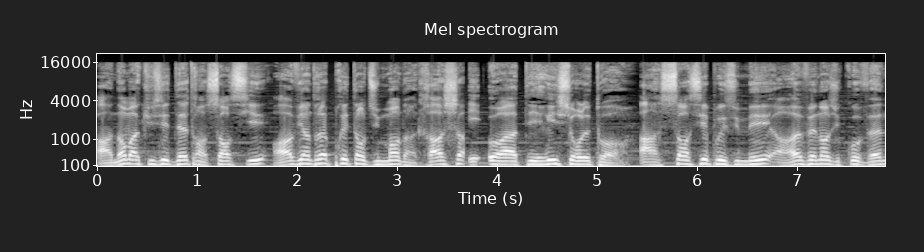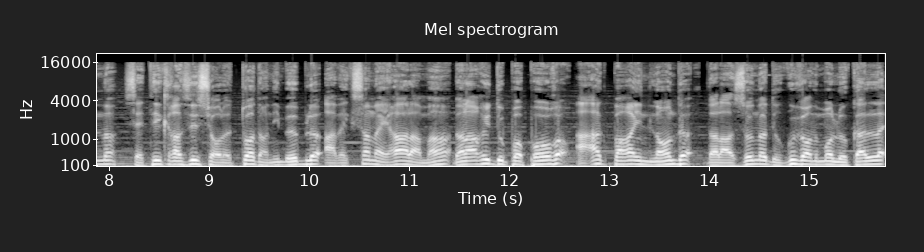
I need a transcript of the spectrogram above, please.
Un homme accusé d'être un sorcier reviendrait prétendument d'un crash et aurait atterri sur le toit. Un sorcier présumé revenant du Coven s'est écrasé sur le toit d'un immeuble avec Sanaira à la main dans la rue de Popor à Akpara Inland dans la zone de gouvernement local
